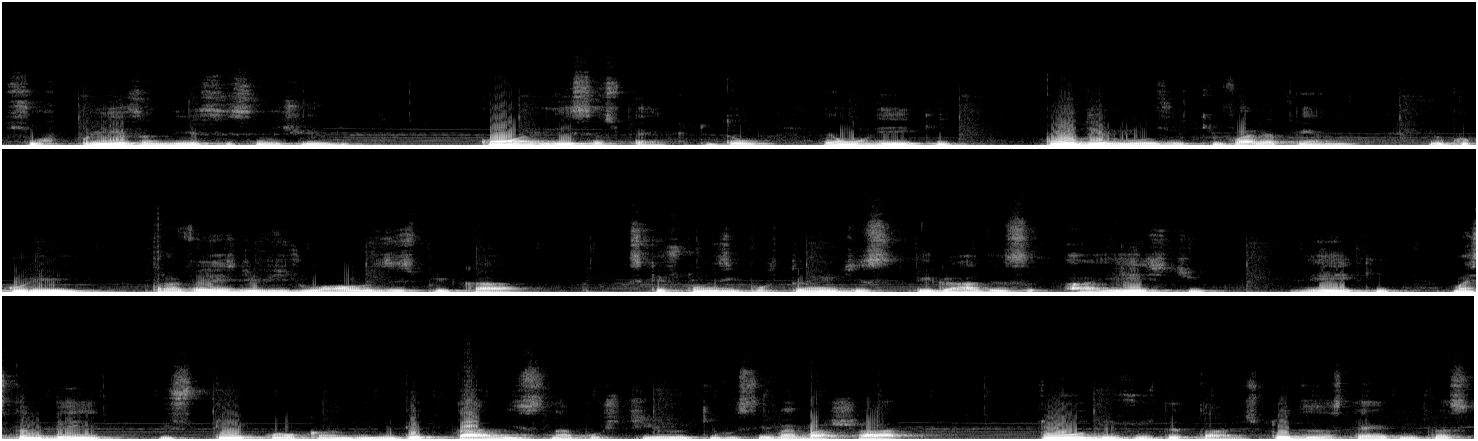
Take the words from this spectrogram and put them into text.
surpresa nesse sentido com esse aspecto. Então, é um reiki poderoso que vale a pena. Eu procurei, através de videoaulas, explicar as questões importantes ligadas a este reiki, mas também estou colocando em detalhes na apostila que você vai baixar todos os detalhes, todas as técnicas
